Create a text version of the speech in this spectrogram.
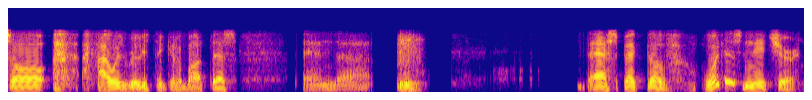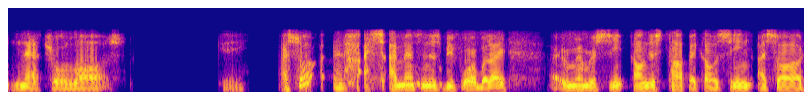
so I was really thinking about this, and uh, the aspect of what is nature, natural laws. Okay, I saw, I, I mentioned this before, but I, I remember seeing on this topic. I was seeing, I saw a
